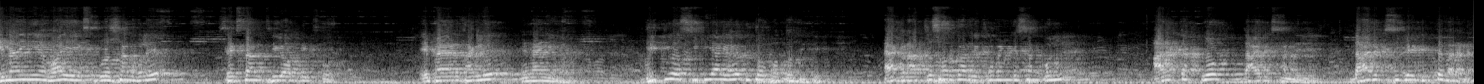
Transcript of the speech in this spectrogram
এনআইএ হয় এক্সপ্লোশন হলে section three of the four FIR থাকলে এনআইএ হয়। দ্বিতীয় সিবিআই হয় দুটো পদ্ধতিতে। এক রাজ্য সরকার রেকমেন্ডেশন করলে, আরেকটা কোর্ট ডাইরেকশন দিলে ডাইরেক্ট সিবিআই ঢুকতে পারে না।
